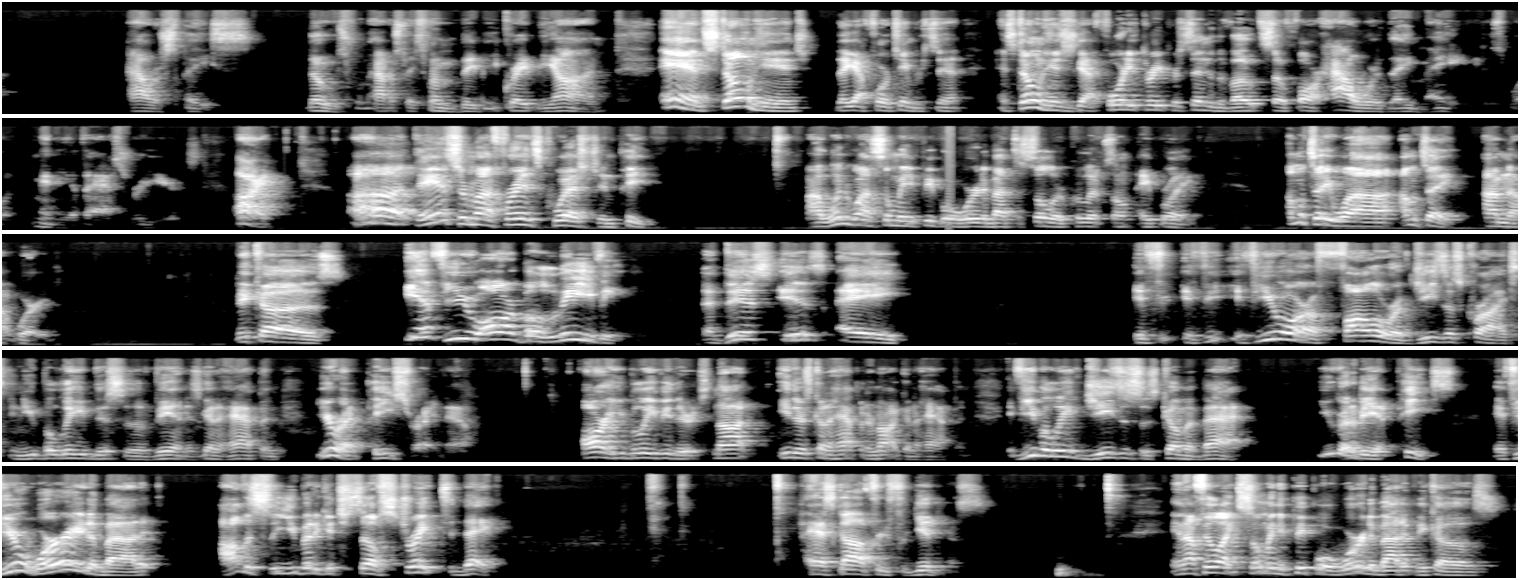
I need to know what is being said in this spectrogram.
outer space. Those from outer space, from the great beyond. And Stonehenge, they got 14%. And Stonehenge has got 43% of the votes so far. How were they made? Is what many have asked for years. All right. Uh, to answer my friend's question, Pete, I wonder why so many people are worried about the solar eclipse on April 8th. I'm gonna tell you why. I'm gonna tell you, I'm not worried. Because if you are believing that this is a if if if you are a follower of Jesus Christ and you believe this event is going to happen, you're at peace right now. Or you believe either it's not either it's going to happen or not going to happen. If you believe Jesus is coming back, you're going to be at peace. If you're worried about it, obviously you better get yourself straight today. Ask God for forgiveness. And I feel like so many people are worried about it because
